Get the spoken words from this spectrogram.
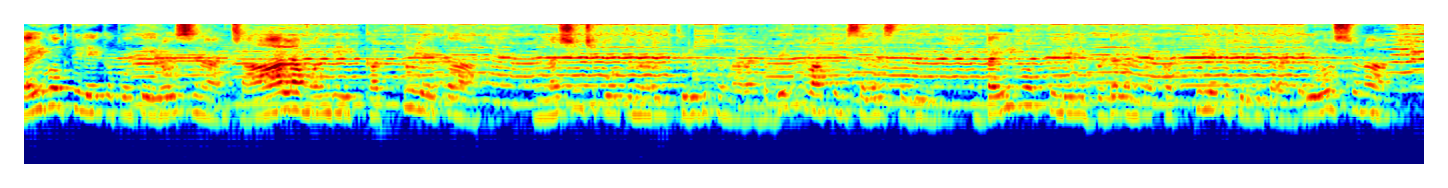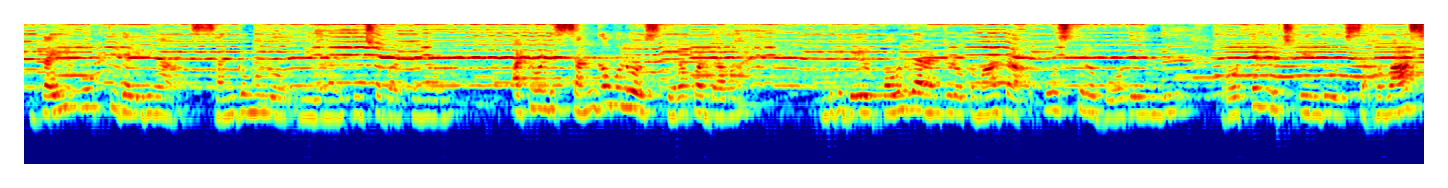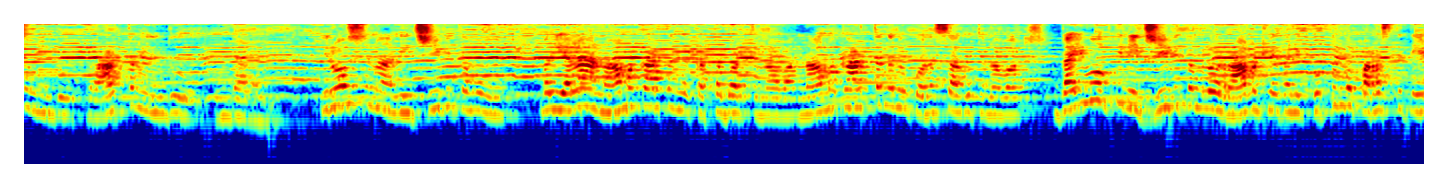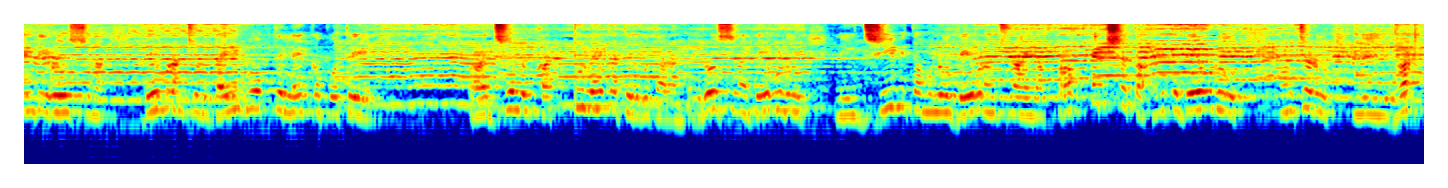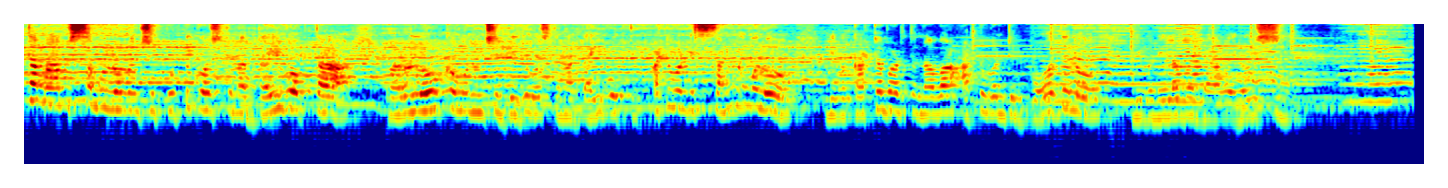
దైవోక్తి లేకపోతే ఈ రోజున చాలామంది కట్టు లేక నశించిపోతున్నారు తిరుగుతున్నారంట. దేవుని వాక్యం సెలవిస్తుంది దైవోక్తి లేని బిడ్డలంట కట్టు లేక తిరుగుతారంట. ఈ రోజున దైవోక్తి కలిగిన సంఘములో నీవు నడిపించబడుతున్నావా? అటువంటి సంఘములో స్థిరపడ్డావా? అందుకే దేవు పౌలు గారు అంటాడు ఒక మాట పోస్తుల బోధ ఎందు రొట్టె విరుచుటెందు సహవాసం ఎందు ప్రార్థన ఎందు ఉండాలని ఈరోజున నీ జీవితము మరి ఎలా నామకార్థంగా కట్టబడుతున్నావా? నామకార్థంగా నువ్వు కొనసాగుతున్నావా? దైవోక్తి నీ జీవితంలో రావట్లేదని కుటుంబ పరిస్థితి ఏంటి ఈ రోజున? దేవుడు అంటాడు దైవోక్తి లేకపోతే ప్రజలు కట్టులేక తిరుగుతారంట. ఈ రోజున దేవుడు నీ జీవితంలో దేవుడు అంటున్న ఆయన ప్రత్యక్షత. అందుకే దేవుడు అంటాడు నీ రక్త మాంసములో నుంచి పుట్టుకొస్తున్న దైవోక్త పరలోకము నుంచి దిగి వస్తున్న దైవోక్తి. అటువంటి సంఘములో నీవు కట్టబడుతున్నావా? అటువంటి బోధలో నీవు నిలబడ్డావా? ఈరోజు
